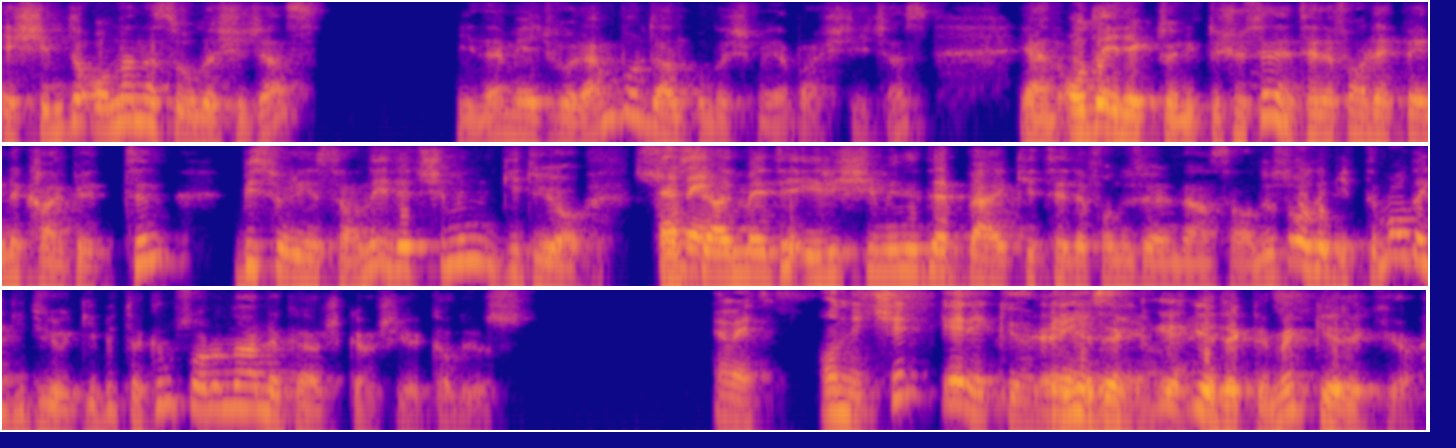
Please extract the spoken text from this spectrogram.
E şimdi ona nasıl ulaşacağız? Yine mecburen buradan ulaşmaya başlayacağız. Yani o da elektronik. Düşünsene telefon rehberini kaybettin. Bir sürü insanla iletişimin gidiyor. Sosyal evet. medya erişimini de belki telefon üzerinden sağlıyorsun. O da gitti mi o da gidiyor gibi takım sorunlarla karşı karşıya kalıyorsun. Evet. Onun için gerekiyor. E, yedek, yedeklemek gerekiyor.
